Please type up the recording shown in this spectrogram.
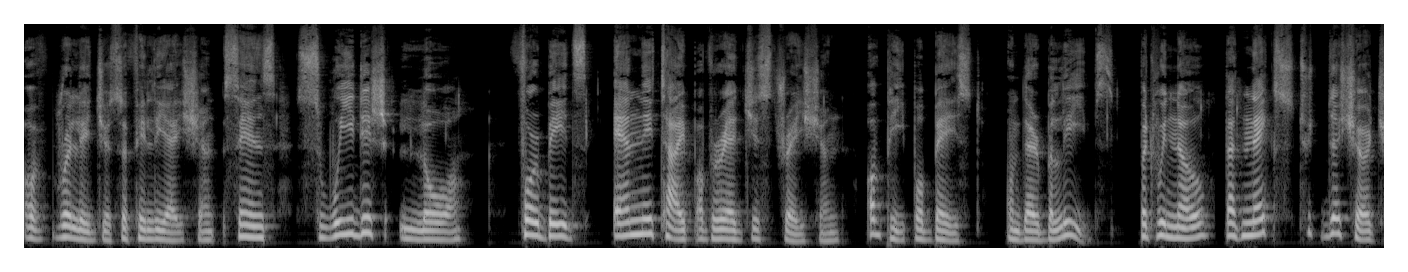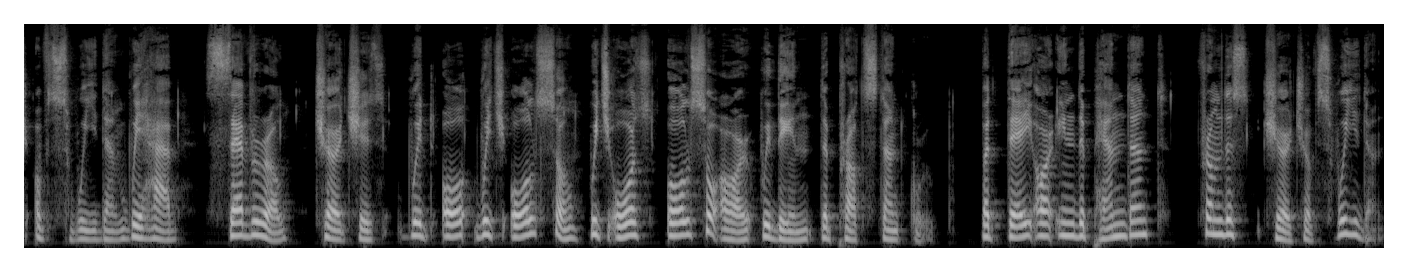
of religious affiliation since Swedish law forbids any type of registration of people based on their beliefs. But we know that next to the Church of Sweden, we have several churches all, which also which also are within the Protestant group, but they are independent from the Church of Sweden,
